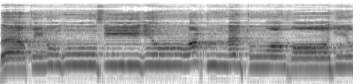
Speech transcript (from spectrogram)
باطنه فيه الرحمة وظاهره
